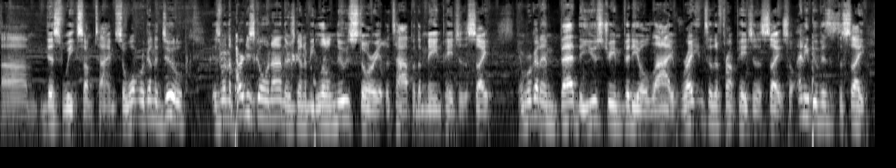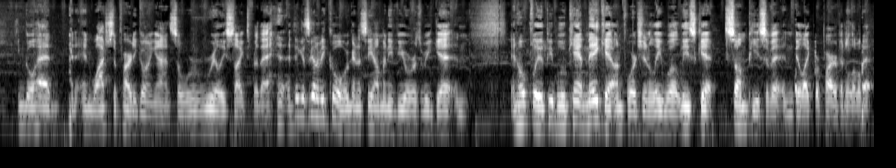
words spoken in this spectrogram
um, this week sometime. So what we're going to do is when the party's going on, there's going to be a little news story at the top of the main page of the site, and we're going to embed the UStream video live right into the front page of the site. So anybody who visits the site can go ahead and, and watch the party going on. So we're really psyched for that. I think it's going to be cool. We're going to see how many viewers we get and. And hopefully, the people who can't make it, unfortunately, will at least get some piece of it and feel like we're part of it a little bit.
